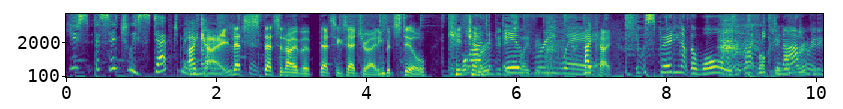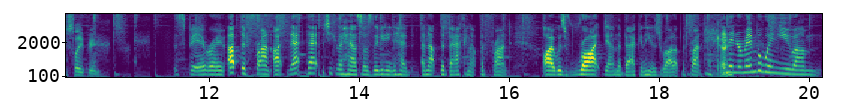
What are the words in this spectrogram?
you s- essentially stabbed me. in my Okay, own that's kitchen. that's an over. That's exaggerating, but still, kitchen. room blood did he sleep in? everywhere. Okay, It was spurting up the walls. It like nicked Roxy, an what room artery. did he sleep in? the spare room up the front. I, that that particular house I was living in had an up the back and up the front. I was right down the back and he was right up the front. And then remember when you um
